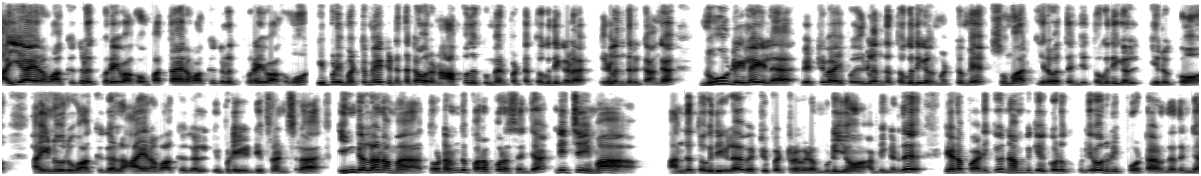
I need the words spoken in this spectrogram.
ஐயாயிரம் வாக்குகளுக்கு குறைவாகவும் பத்தாயிரம் வாக்குகளுக்கு குறைவாகவும் இப்படி மட்டுமே கிட்டத்தட்ட ஒரு நாற்பதுக்கும் மேற்பட்ட தொகுதிகளை இழந்திருக்காங்க. நூறு இலையில வெற்றி வாய்ப்பு இழந்த தொகுதிகள் மட்டுமே சுமார் இருபத்தஞ்சு தொகுதிகள் இருக்கும். ஐநூறு வாக்குகள் ஆயிரம் வாக்குகள் இப்படி டிஃப்ரென்ஸில் இங்கெல்லாம் நம்ம தொடர்ந்து பரப்புரை செஞ்சால் நிச்சயமாக அந்த தொகுதிகளை வெற்றி பெற்று விட முடியும் அப்படிங்கிறது எடப்பாடிக்கு நம்பிக்கை கொடுக்கக்கூடிய ஒரு ரிப்போர்ட்டாக இருந்ததுங்க.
